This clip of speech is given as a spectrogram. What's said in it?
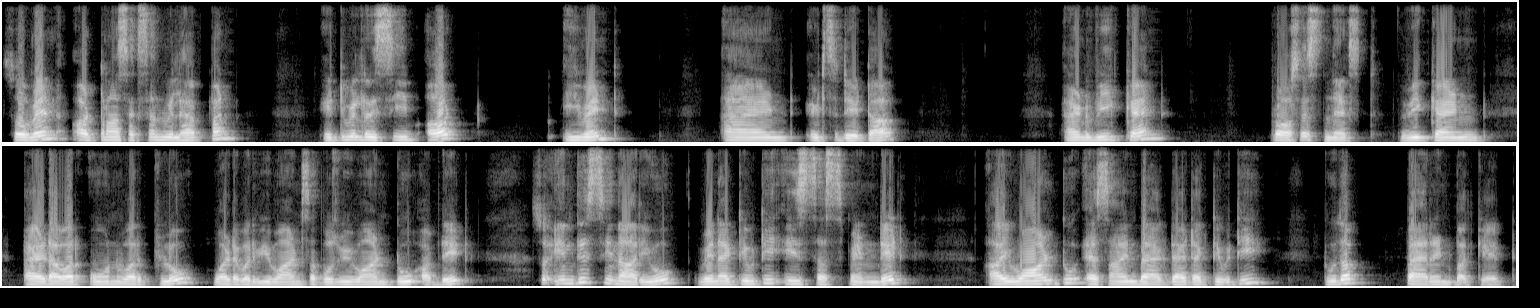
So when a transaction will happen, it will receive a event and its data and we can process next. We can add our own workflow, whatever we want. Suppose we want to update. So in this scenario, when activity is suspended, I want to assign back that activity to the parent bucket.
